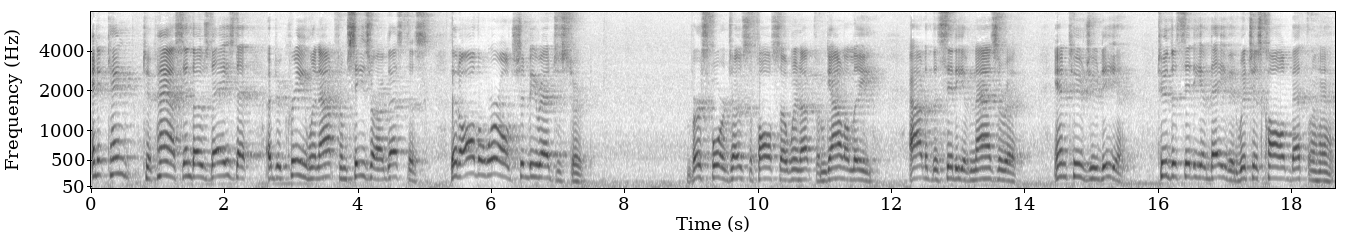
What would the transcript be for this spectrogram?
and it came to pass in those days that a decree went out from Caesar Augustus that all the world should be registered. Verse 4 Joseph also went up from Galilee out of the city of Nazareth into Judea to the city of David, which is called Bethlehem,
